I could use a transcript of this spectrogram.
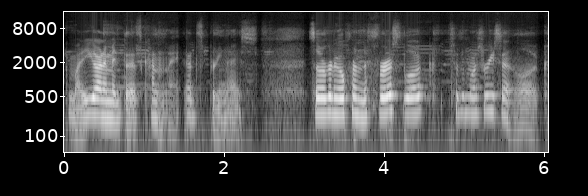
Come on, you gotta admit that's kind of nice. That's pretty nice. So we're gonna go from the first look to the most recent look.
